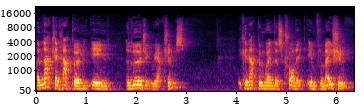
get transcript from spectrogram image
And that can happen in allergic reactions. It can happen when there's chronic inflammation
